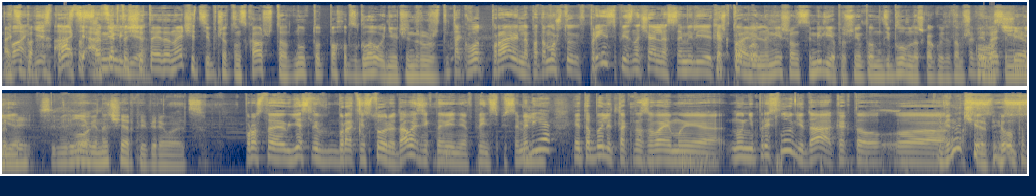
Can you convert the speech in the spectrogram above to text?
А, Вань, типа, есть а, просто те- а те, кто сомелье. считает иначе, типа, что-то он сказал, что, ну, тот, походу, с головой не очень дружит. Так вот, правильно, потому что, в принципе, изначально сомелье это Как что был? правильно, Миша, он сомелье, потому что у него, по-моему, диплом даже какой-то там школа сомелье. Виночерпий. Сомелье Вот. виночерпий переводится. Просто если брать историю, да, возникновения, в принципе, сомелье, это были так называемые, ну, не прислуги, да, а как-то... э, Виночерпий, он там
